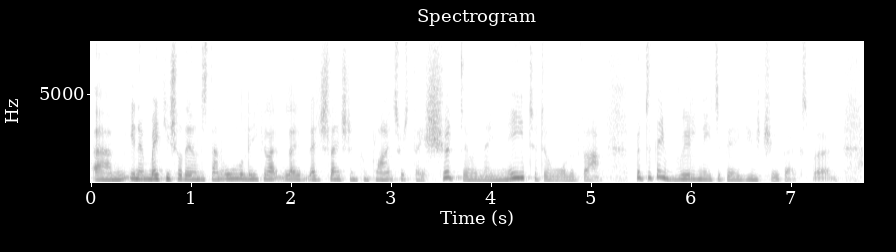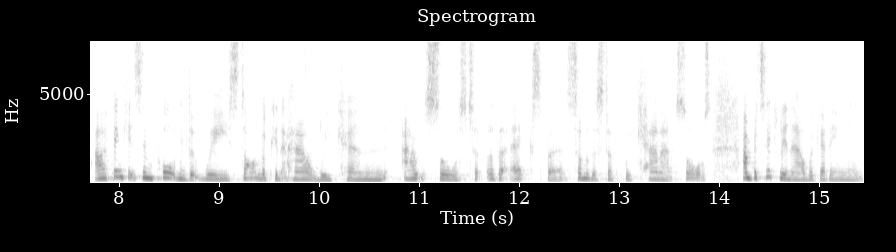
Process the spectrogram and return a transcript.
um, you know making sure they understand all the legal legislation and compliance, which they should do, and they need to do all of that. But do they really need to be a YouTube expert? And I think it's important that we start looking at how we can outsource to other experts some of the stuff we can outsource, and particularly now we're getting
